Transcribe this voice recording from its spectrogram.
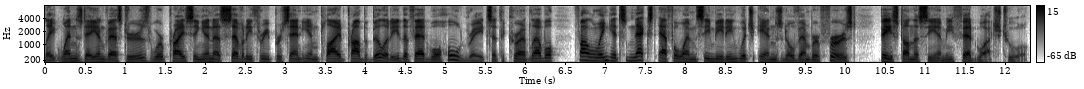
Late Wednesday, investors were pricing in a 73% implied probability the Fed will hold rates at the current level following its next FOMC meeting, which ends November 1st, based on the CME FedWatch tool.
